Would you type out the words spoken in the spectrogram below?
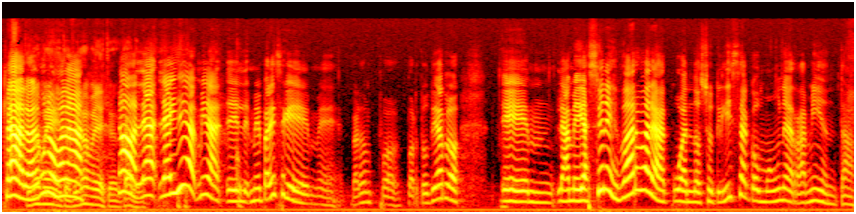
Claro, algunos van a. Este, no, la, la, idea, mira, me parece que, me, perdón por, por tutearlo, em, la mediación es bárbara cuando se utiliza como una herramienta.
